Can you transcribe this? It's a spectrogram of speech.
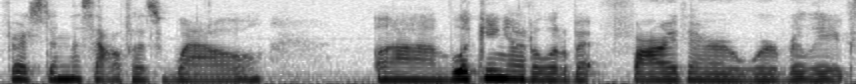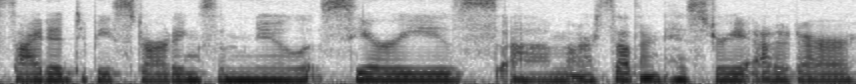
First in the South as well. Um, looking out a little bit farther, we're really excited to be starting some new series. Um, our Southern History editor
